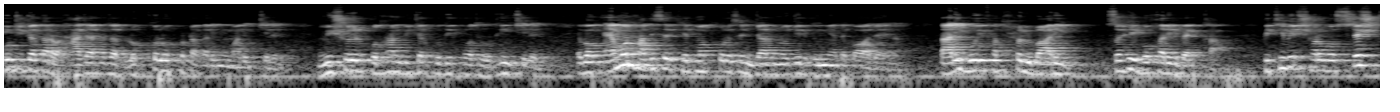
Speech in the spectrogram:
কোটি টাকার, হাজার হাজার, লক্ষ লক্ষ টাকার ইনি মালিক ছিলেন। মিশরের প্রধান বিচারপতির পথে অধীন ছিলেন এবং এমন হাদিসের খেদমত করেছেন যার নজির দুনিয়াতে পাওয়া যায় না। তারই বই ফাতহুল বাড়ি সহি বুখারির ব্যাখ্যা। পৃথিবীর সর্বশ্রেষ্ঠ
